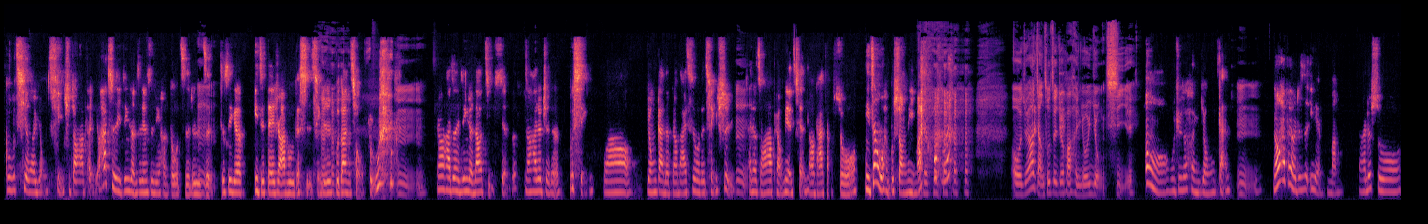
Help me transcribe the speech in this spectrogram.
鼓起了勇气去找他朋友。他其实已经忍这件事情很多次，就是这这是一个一直 day job 的事情，就是不断的重复。嗯，然后他真的已经忍到极限了，然后他就觉得不行，哇哦。勇敢的表达一次我的情绪，嗯，他就走到他朋友面前，然后跟他讲说：“你知道我很不爽你吗？” 我觉得他讲出这句话很有勇气耶。哦，我觉得很勇敢。嗯，然后他朋友就是一脸懵，然后就说：“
